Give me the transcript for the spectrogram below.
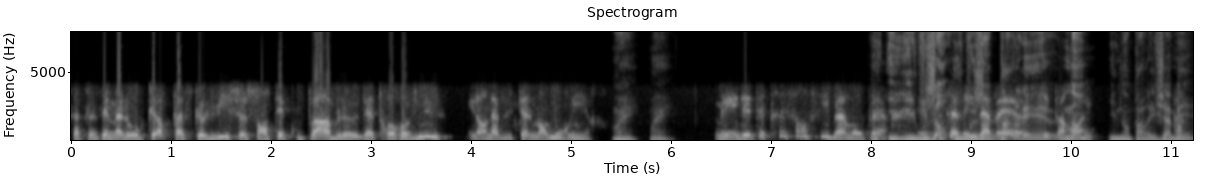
Ça faisait mal au cœur parce que lui se sentait coupable d'être revenu. Il en a vu tellement mourir. Oui, oui. Mais il était très sensible, hein, mon père. Il, vous en, savez, il vous en euh, parlait ses parents- Non, il n'en parlait jamais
